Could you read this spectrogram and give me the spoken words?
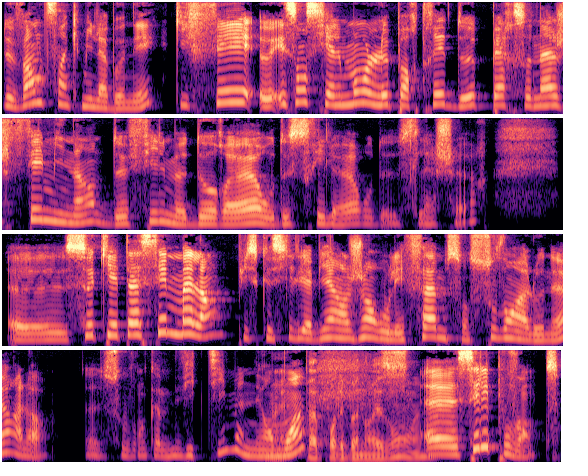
de 25 000 abonnés, qui fait euh, essentiellement le portrait de personnages féminins de films d'horreur ou de thriller ou de slasher. Euh, ce qui est assez malin, puisque s'il y a bien un genre où les femmes sont souvent à l'honneur, alors souvent comme victimes néanmoins, Ouais, pas pour les bonnes raisons. hein. euh, c'est l'épouvante.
